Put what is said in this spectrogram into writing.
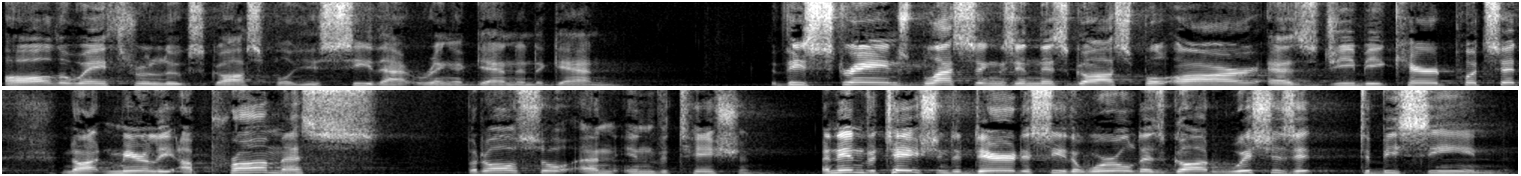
All the way through Luke's gospel, you see that ring again and again. These strange blessings in this gospel are, as G.B. Caird puts it, not merely a promise, but also an invitation. An invitation to dare to see the world as God wishes it to be seen.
